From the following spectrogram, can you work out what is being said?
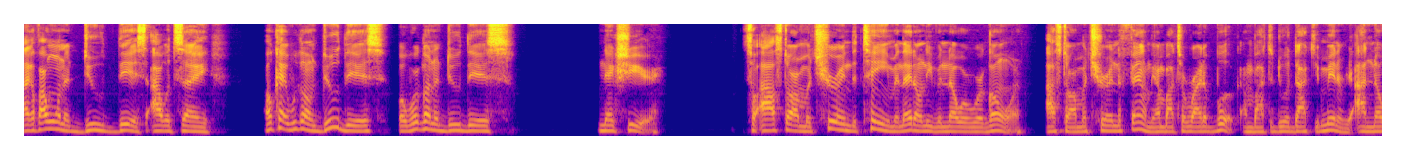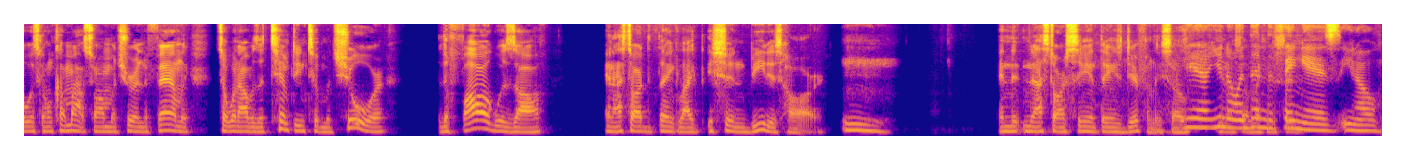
like if I want to do this, I would say, okay, we're to do this, but we're to do this next year. So I'll start maturing the team and they don't even know where we're going. I'll start maturing the family. I'm about to write a book. I'm about to do a documentary. I know it's to come out. So I'm maturing the family. So when I was attempting to mature, the fog was off and I started to think like it shouldn't be this hard. Mm. And then I start seeing things differently. So yeah, you, know, so and then the thing is, you know,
